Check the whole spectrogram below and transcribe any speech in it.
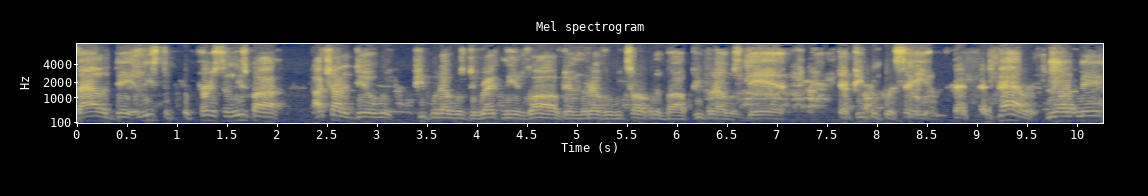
validate at least the, the person. At least by I try to deal with people that was directly involved in whatever we're talking about. People that was there, that people could say that, that's valid. You know what I mean?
